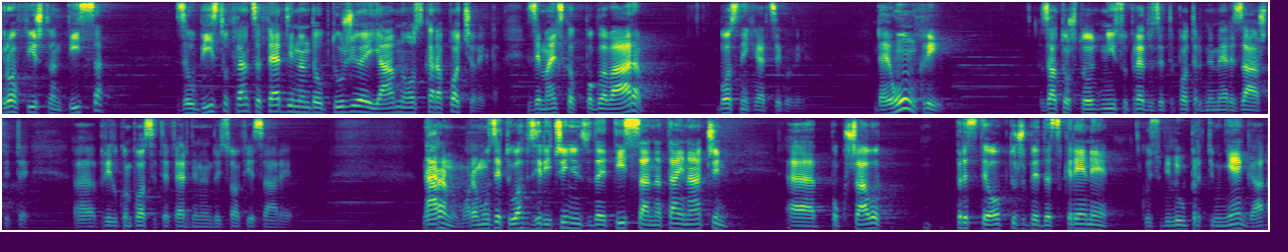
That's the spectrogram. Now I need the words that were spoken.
grof Ištvan Tisa, za ubistvo Franca Ferdinanda optužio je javno Oskara Poćoreka, zemaljskog poglavara Bosne i Hercegovine. Da je on kriv zato što nisu preduzete potrebne mere zaštite e, prilikom posete Ferdinanda i Sofije Sarajeva. Naravno, moramo uzeti u obzir i činjenicu da je Tisa na taj način e, pokušavao prste optužbe da skrene, koji su bili uprti u njega,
